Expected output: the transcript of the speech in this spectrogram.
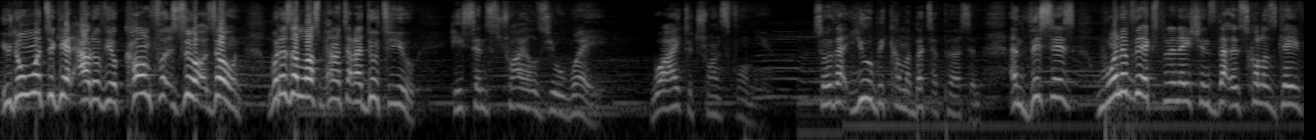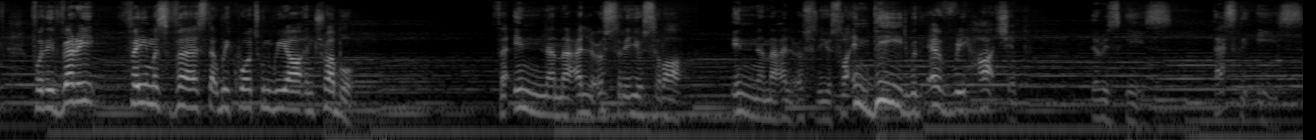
You don't want to get out of your comfort zone. What does Allah subhanahu wa ta'ala do to you? He sends trials your way. Why? To transform you. So that you become a better person. And this is one of the explanations that the scholars gave for the very famous verse that we quote when we are in trouble. فَإِنَّ مَعَ الْعُسْرِ يُسْرًا إِنَّ مَعَ الْعُسْرِ يُسْرًا Indeed, with every hardship, there is ease. That's the ease.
